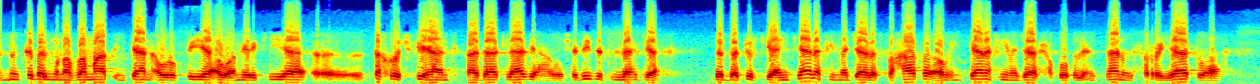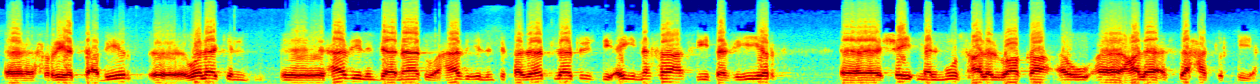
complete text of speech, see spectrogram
من قبل منظمات إن كان أوروبية أو أمريكية تخرج فيها انتقادات لاذعة وشديدة اللهجة ضد تركيا إن كان في مجال الصحافة أو إن كان في مجال حقوق الإنسان والحريات وحرية التعبير ولكن هذه الإدانات وهذه الانتقادات لا تجدي أي نفع في تغيير شيء ملموس على الواقع أو على الساحة التركية.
